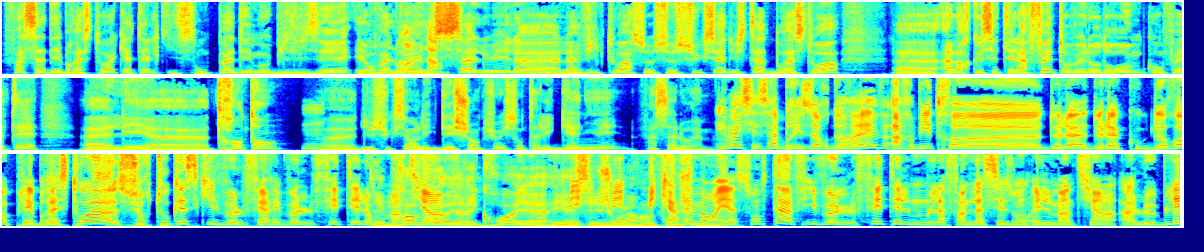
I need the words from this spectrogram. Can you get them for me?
Face à des Brestois, qu'a-t-elle qui ne sont pas démobilisés Et on va Loin quand même là. saluer la, la victoire, ce, ce succès du stade brestois, euh, alors que c'était la fête au Vélodrome, qu'on fêtait euh, les euh, 30 ans. Euh, du succès en Ligue des Champions. Ils sont allés gagner face à l'OM. Ouais, c'est ça, briseur de rêve, arbitre euh, de, la, de la Coupe d'Europe, les Brestois. Surtout, qu'est-ce qu'ils veulent faire? Ils veulent fêter leur Et bravo maintien. à Eric Roy et à, et à mais, ses mais- joueurs. mais hein, carrément, et à son staff. Ils veulent fêter le- la fin de la saison et le maintien à Leblé,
